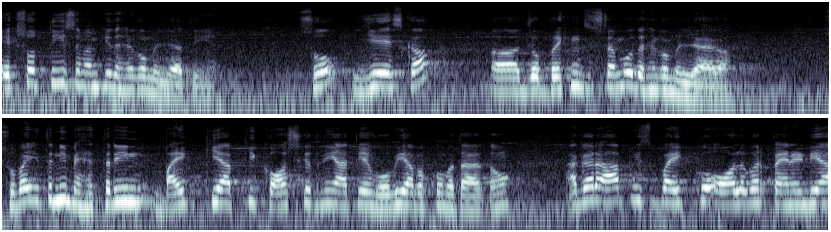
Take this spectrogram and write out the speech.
130 एम mm की देखने को मिल जाती हैं। सो ये इसका जो ब्रेकिंग सिस्टम है, वो देखने को मिल जाएगा। सो भाई, इतनी बेहतरीन बाइक की आपकी कॉस्ट कितनी आती है, वो भी आप आपको बता देता हूँ। अगर आप इस बाइक को ऑल ओवर पैन इंडिया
